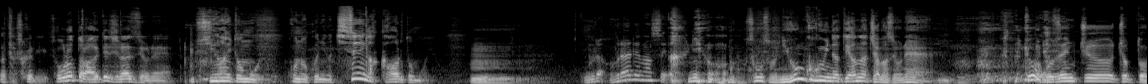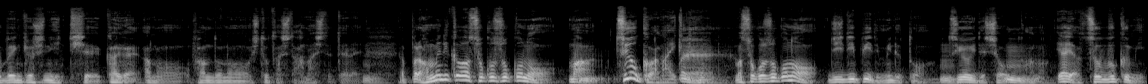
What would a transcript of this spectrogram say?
確かにそうなったら相手にしないですよね。しないと思うよ。この国の地政学変わると思うよ売ら売られますよ、日本。そもそも日本国民だって嫌になっちゃいますよね、今日午前中ちょっと勉強しに行ってきて、海外、あの、ファンドの人たちと話してて、やっぱりアメリカはそこそこの、まあ、強くはないけどね、まあそこそこの GDP で見ると強いでしょう、あのやや粒含みに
